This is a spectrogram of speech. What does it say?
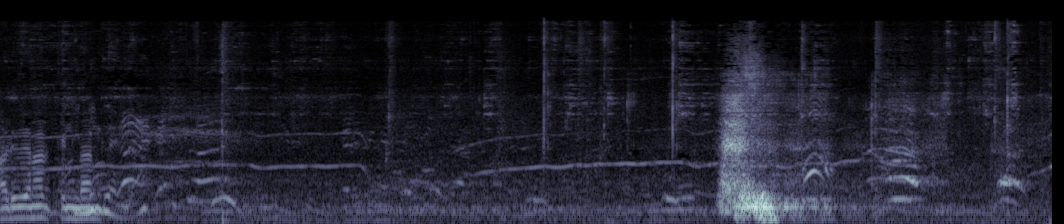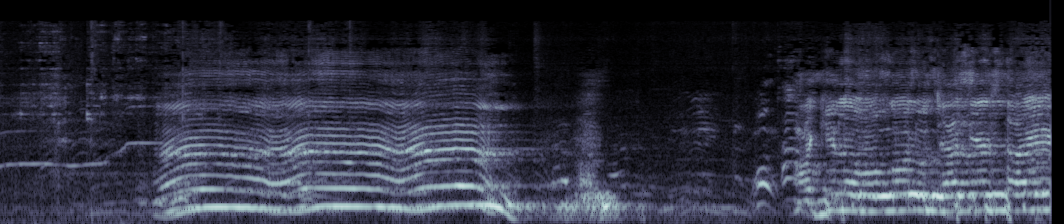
అడిగినాడు తినడానికి అఖిల ఒంగోలు జాతీయ స్థాయి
